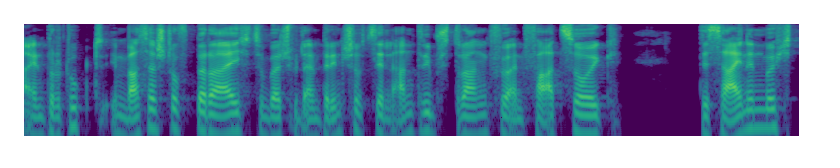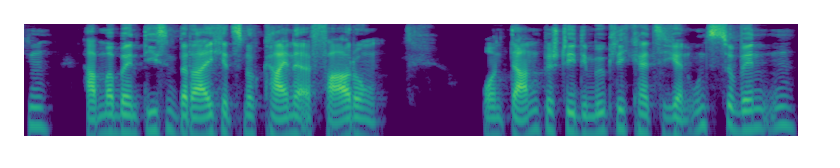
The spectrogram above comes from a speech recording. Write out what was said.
ein Produkt im Wasserstoffbereich, zum Beispiel einen Brennstoffzellenantriebsstrang für ein Fahrzeug designen möchten, haben aber in diesem Bereich jetzt noch keine Erfahrung. Und dann besteht die Möglichkeit, sich an uns zu wenden.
